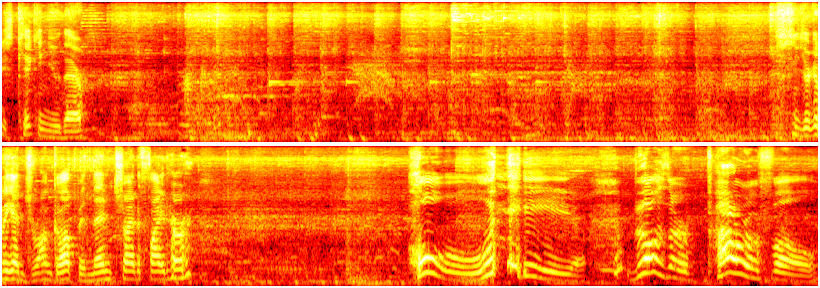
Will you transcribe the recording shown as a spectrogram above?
She's kicking you there. You're gonna get drunk up and then try to fight her? Holy! Those are powerful!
